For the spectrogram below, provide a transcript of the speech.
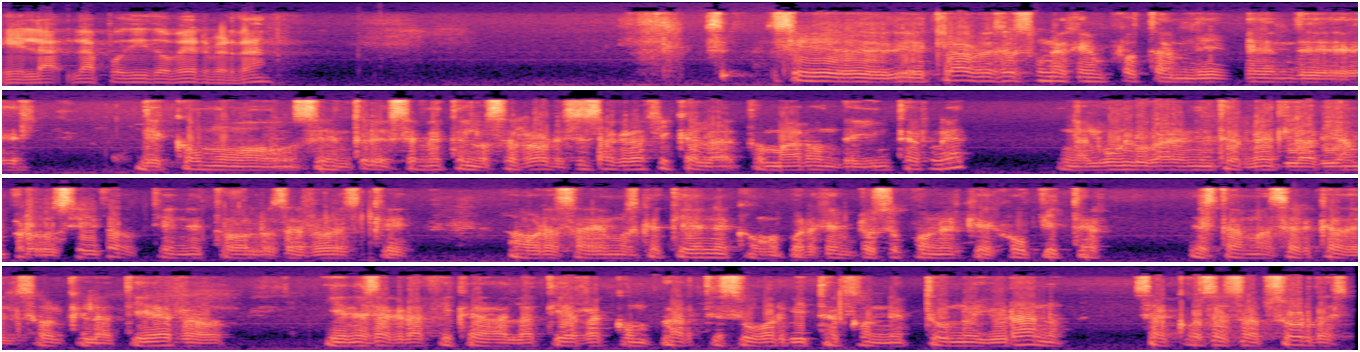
Eh, la, ha podido ver, ¿verdad? Sí, eh, claro, ese es un ejemplo también de, de cómo se, entre, se meten los errores. Esa gráfica la tomaron de Internet, en algún lugar en Internet la habían producido, tiene todos los errores que ahora sabemos que tiene, como por ejemplo suponer que Júpiter está más cerca del Sol que la Tierra y en esa gráfica la Tierra comparte su órbita con Neptuno y Urano, o sea, cosas absurdas.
